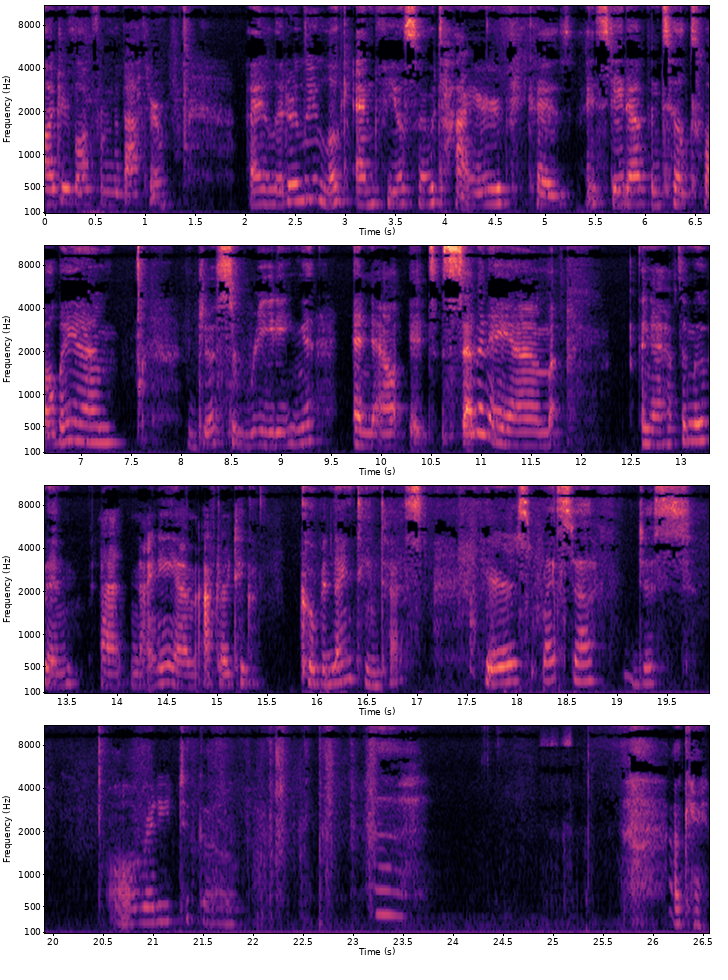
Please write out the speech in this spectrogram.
Audrey vlog from the bathroom. I literally look and feel so tired because I stayed up until 12 a.m. just reading and now it's 7 a.m. and I have to move in at 9 a.m. after I take a COVID-19 test. Here's my stuff just all ready to go. okay,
